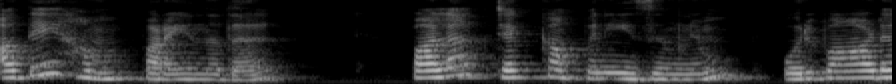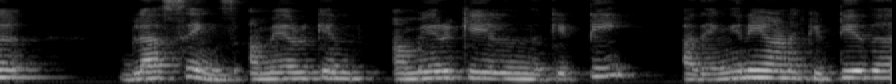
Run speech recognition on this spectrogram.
അദ്ദേഹം പറയുന്നത് പല ടെക് കമ്പനീസിനും ഒരുപാട് ബ്ലസ്സിങ്സ് അമേരിക്കൻ അമേരിക്കയിൽ നിന്ന് കിട്ടി. അതെങ്ങനെയാണ് കിട്ടിയത്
